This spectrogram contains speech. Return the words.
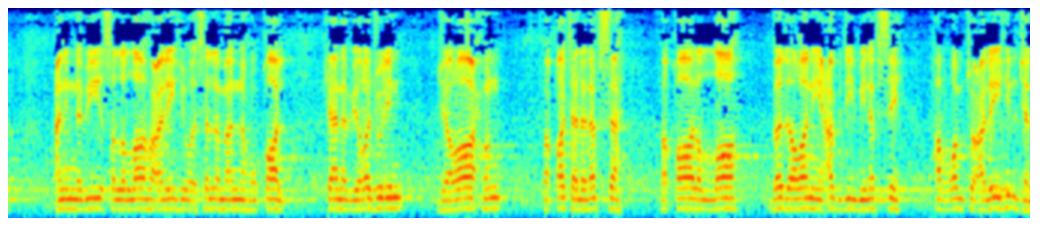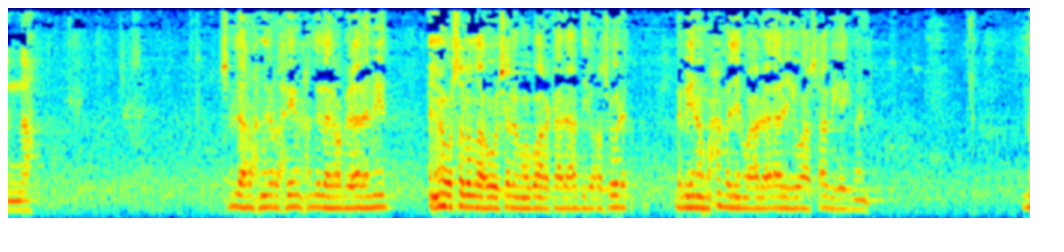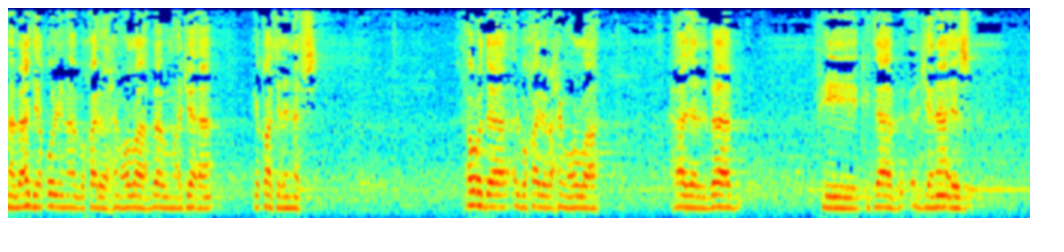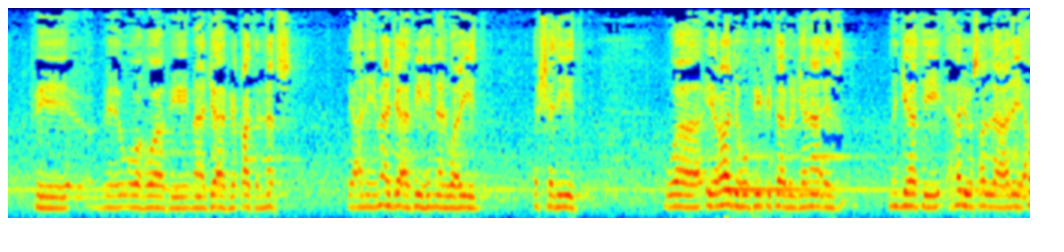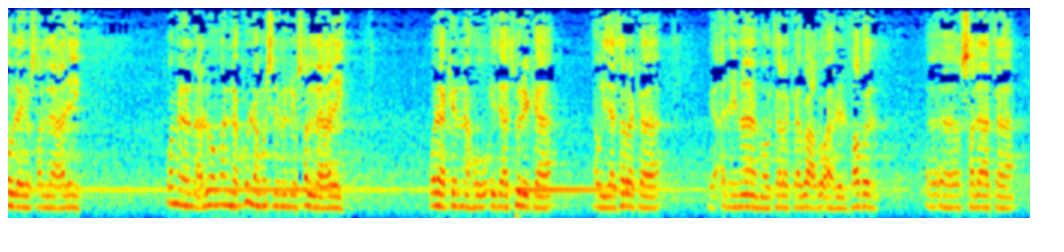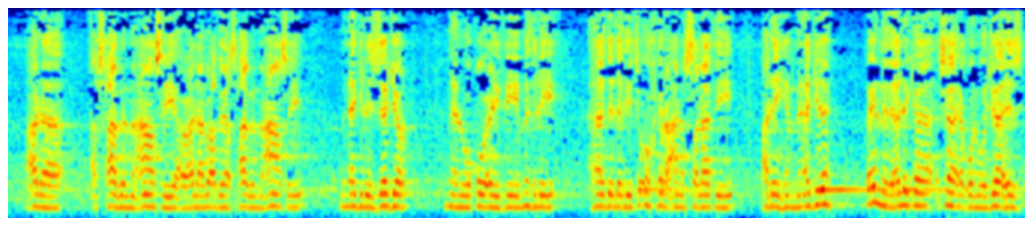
عن النبي صلى الله عليه وسلم أنه قال كان برجل جراح فقتل نفسه فقال الله بدرني عبدي بنفسه حرمت عليه الجنة. بسم الله الرحمن الرحيم الحمد لله رب العالمين وصلى الله وسلم وبارك على عبده ورسوله نبينا محمد وعلى آله وأصحابه أجمعين. ما بعد يقول الإمام البخاري رحمه الله باب ما جاء في قاتل النفس. أورد البخاري رحمه الله هذا الباب في كتاب الجنائز في وهو في ما جاء في قاتل النفس. يعني ما جاء فيه من الوعيد الشديد. وإيراده في كتاب الجنائز من جهة هل يصلى عليه أو لا يصلى عليه. ومن المعلوم أن كل مسلم يصلى عليه ولكنه إذا ترك أو إذا ترك الإمام أو ترك بعض أهل الفضل آه، آه، الصلاة على أصحاب المعاصي أو على بعض أصحاب المعاصي من أجل الزجر من الوقوع في مثل هذا الذي تؤخر عن الصلاة عليهم من أجله فإن ذلك سائق وجائز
